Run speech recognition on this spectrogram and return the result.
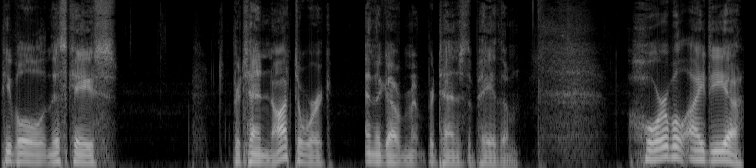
people, in this case, pretend not to work, and the government pretends to pay them. Horrible idea,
